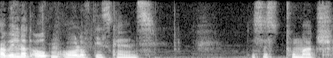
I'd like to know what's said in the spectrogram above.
I will not open all of these cans. This is too much.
